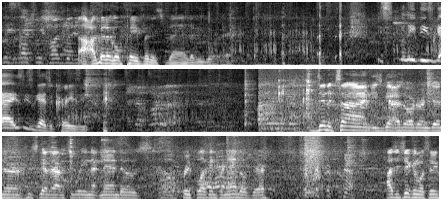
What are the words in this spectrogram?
this is actually quite good. Ah, I'm gonna go pay for this, man. Let me go. you believe these guys? These guys are crazy. Dinner time. These guys ordering dinner. These guys are obviously waiting at Nando's. Oh, free plug-in for Nando's there. How's your chicken, Wassim?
